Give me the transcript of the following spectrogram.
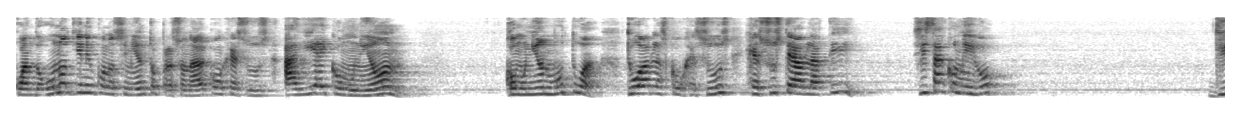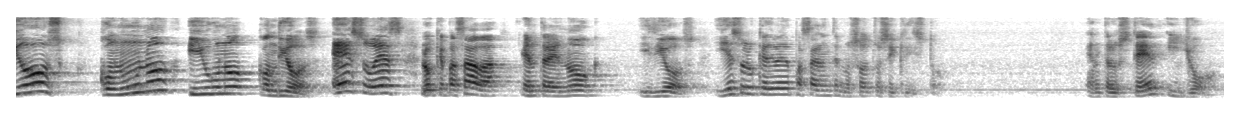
Cuando uno tiene un conocimiento personal con Jesús, allí hay comunión, comunión mutua. Tú hablas con Jesús, Jesús te habla a ti. ¿Sí están conmigo? Dios con uno y uno con Dios. Eso es lo que pasaba entre Enoch y Dios. Y eso es lo que debe pasar entre nosotros y Cristo. Entre usted y yo.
